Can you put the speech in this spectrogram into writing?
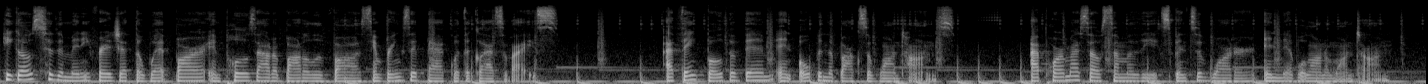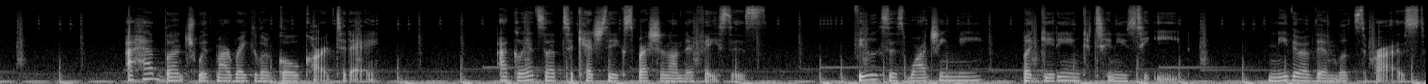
He goes to the mini fridge at the wet bar and pulls out a bottle of Voss and brings it back with a glass of ice. I thank both of them and open the box of wontons. I pour myself some of the expensive water and nibble on a wonton. I had lunch with my regular gold card today. I glance up to catch the expression on their faces. Felix is watching me, but Gideon continues to eat. Neither of them look surprised.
